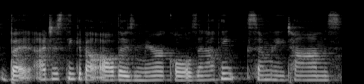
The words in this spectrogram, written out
But I just think about all those miracles. And I think so many times,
